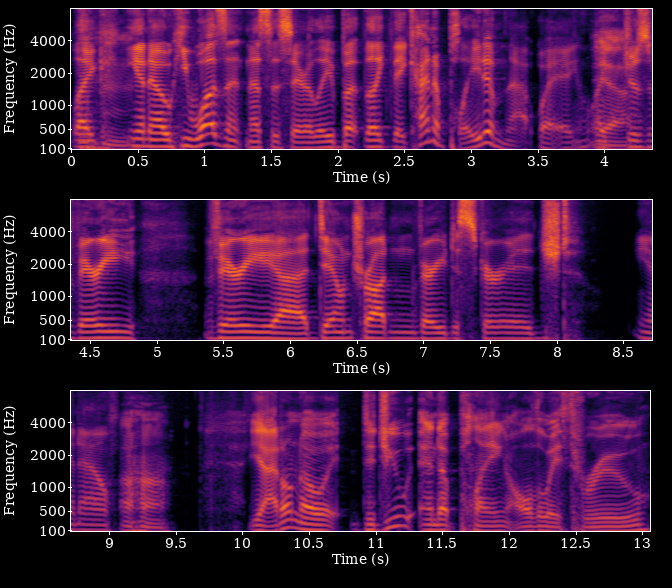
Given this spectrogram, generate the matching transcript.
like Mm-hmm. you know he wasn't necessarily but like they kind of played him that way like Yeah. just very very uh downtrodden very discouraged you know Uh huh. Yeah, I don't know. Did you end up playing all the way through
